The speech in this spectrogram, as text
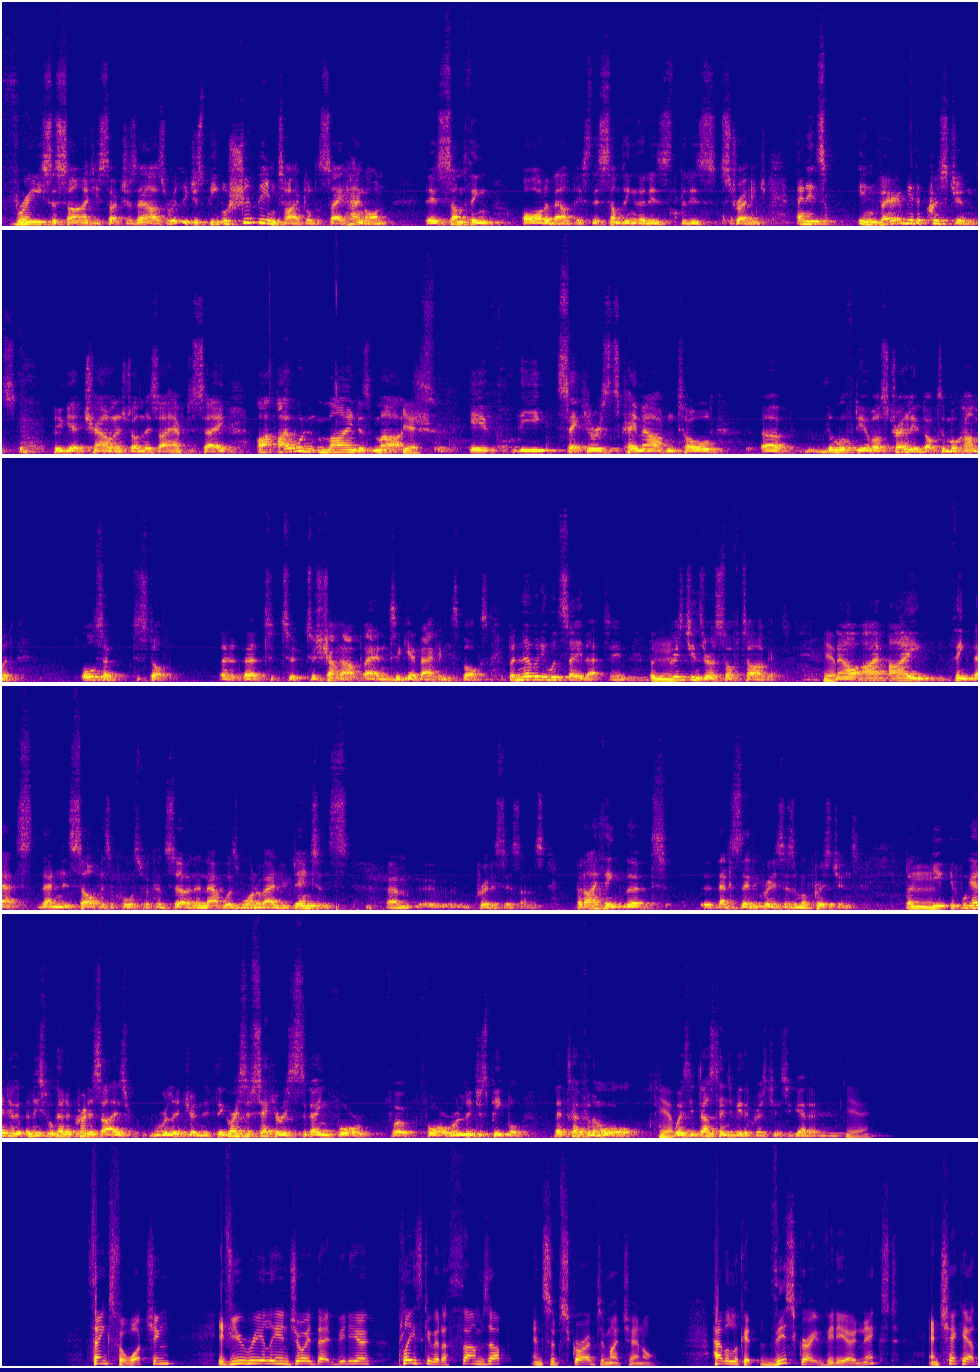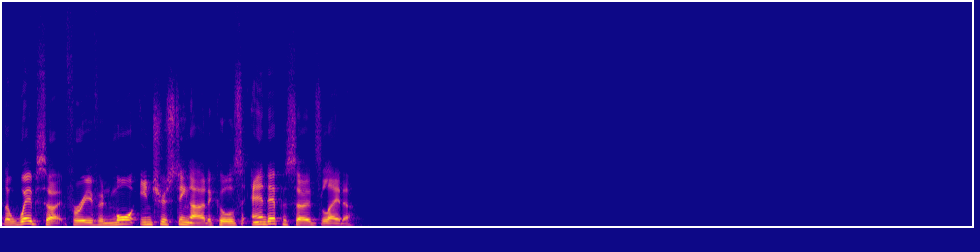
free society such as ours, religious people should be entitled to say, hang on, there's something odd about this. There's something that is that is strange, and it's invariably the Christians who get challenged on this. I have to say, I, I wouldn't mind as much Yes. if the secularists came out and told uh, the Mufti of Australia, Dr. Muhammad, also to stop. Uh, uh, to, to, to shut up and to get back in his box. But nobody would say that to him. But the Christians are a soft target. Yep. Now, I, I think that's, that in itself is a cause for concern, and that was one of Andrew Denton's um, uh, criticisms. But I think that, uh, that's to say, the criticism of Christians. But if, if we're going to, at least we're going to criticize religion, if the aggressive secularists are going for, for, for religious people, let's go for them all. Yep. Whereas it does tend to be the Christians who get it. Yeah. Thanks for watching. If you really enjoyed that video, please give it a thumbs up and subscribe to my channel. Have a look at this great video next and check out the website for even more interesting articles and episodes later.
